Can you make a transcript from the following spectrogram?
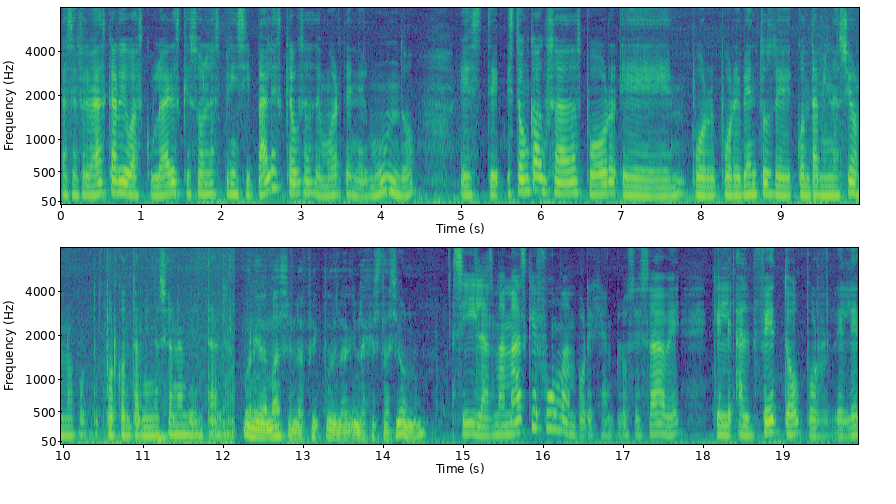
las enfermedades cardiovasculares que son las principales causas de muerte en el mundo. Este, están causadas por, eh, por, por, eventos de contaminación, ¿no? por, contaminación ambiental. Bueno, y además el efecto de la, en la gestación, ¿no? Sí, las mamás que fuman, por ejemplo, se sabe que al feto, por el,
